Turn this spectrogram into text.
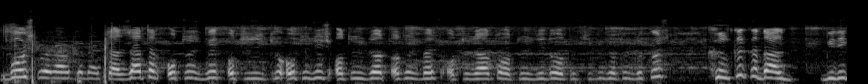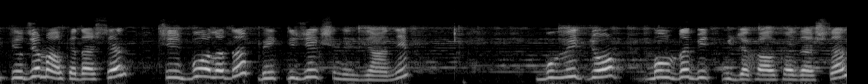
Boş ver arkadaşlar. Zaten 31, 32, 33, 34, 35, 36, 37, 38, 39, 40'a kadar biriktireceğim arkadaşlar. Siz bu arada bekleyeceksiniz yani. Bu video burada bitmeyecek arkadaşlar.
